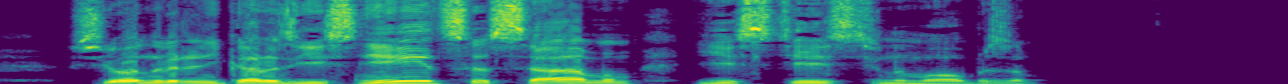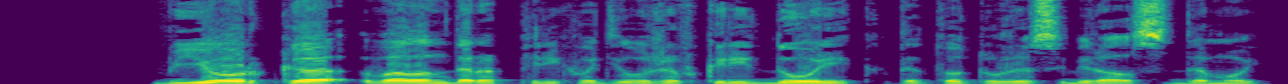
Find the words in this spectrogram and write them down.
— Все наверняка разъяснится самым естественным образом. Бьорка Валандер перехватил уже в коридоре, когда тот уже собирался домой.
